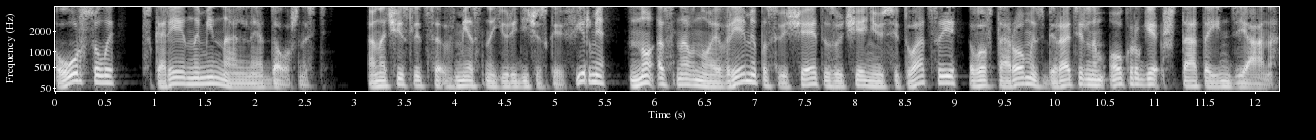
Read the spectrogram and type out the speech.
У Урсулы скорее номинальная должность. Она числится в местной юридической фирме, но основное время посвящает изучению ситуации во втором избирательном округе штата Индиана.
